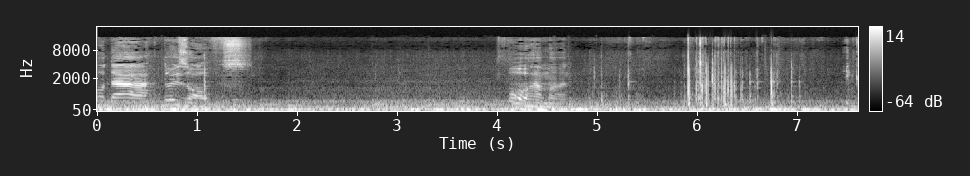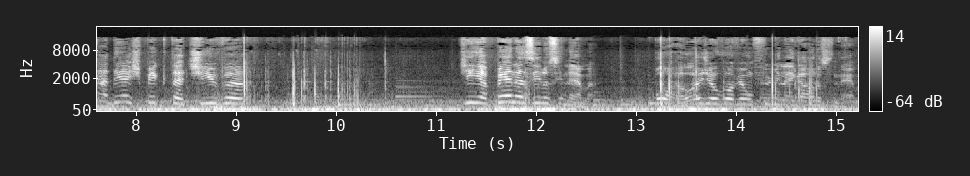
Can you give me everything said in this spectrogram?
Vou dar dois ovos. Porra, mano. E cadê a expectativa de apenas ir no cinema? Porra, hoje eu vou ver um filme legal no cinema.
